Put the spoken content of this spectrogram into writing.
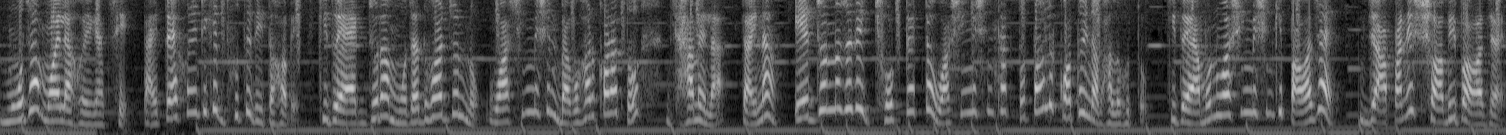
মোজা ময়লা হয়ে গেছে, তাই তো এখন এটিকে ধুতে দিতে হবে। কিন্তু একজোড়া মোজা ধোয়ার জন্য ওয়াশিং মেশিন ব্যবহার করা তো ঝামেলা, তাই না? এর জন্য যদি ছোট্ট একটা ওয়াশিং মেশিন থাকতো, তাহলে কতই না ভালো হতো? কিন্তু এমন ওয়াশিং মেশিন কি পাওয়া যায়? জাপানের সবই পাওয়া যায়।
